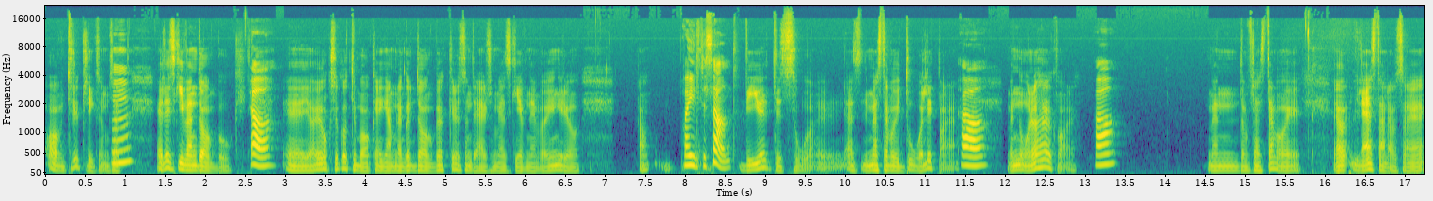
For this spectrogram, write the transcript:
avtryck. Liksom, mm. att, eller skriva en dagbok. Ja. Uh, jag har också gått tillbaka i gamla dagböcker och sånt där som jag skrev när jag var yngre. Och, ja, Vad intressant. Det är ju inte så. Uh, alltså det mesta var ju dåligt bara. Ja. Men några har jag kvar. Ja. Men de flesta var ju... Jag har läst alla och så har jag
